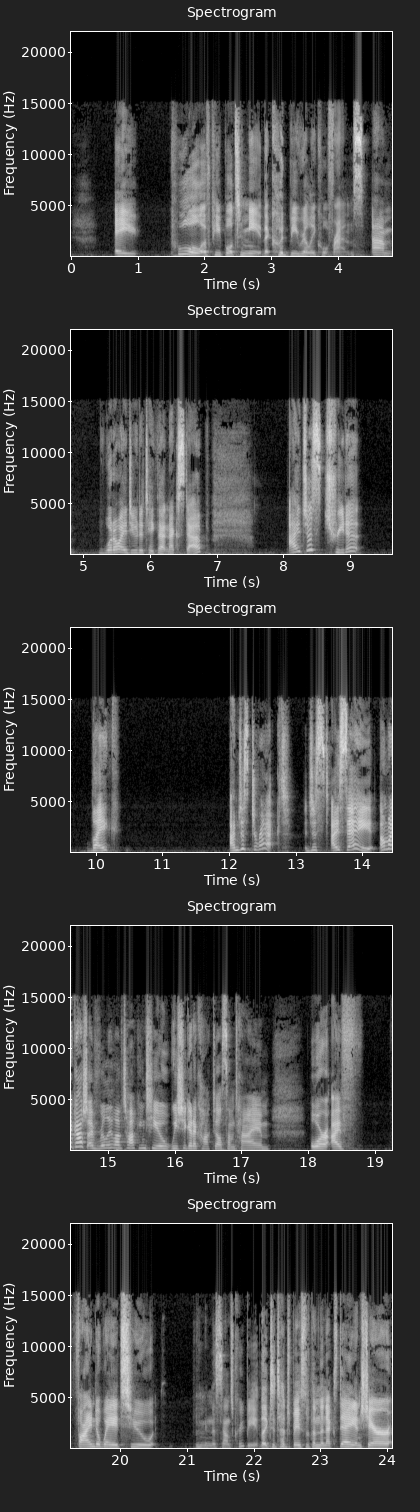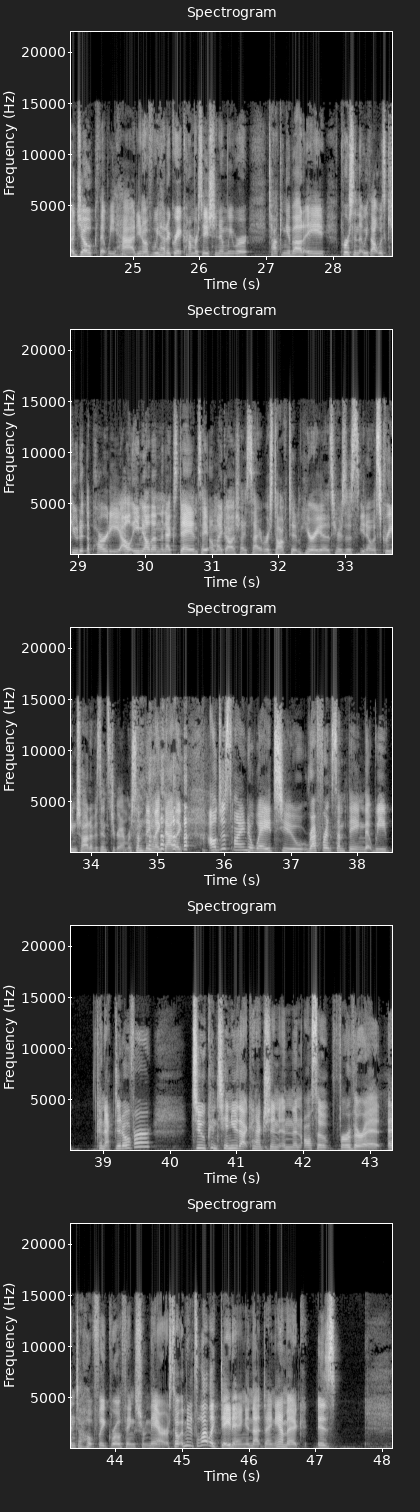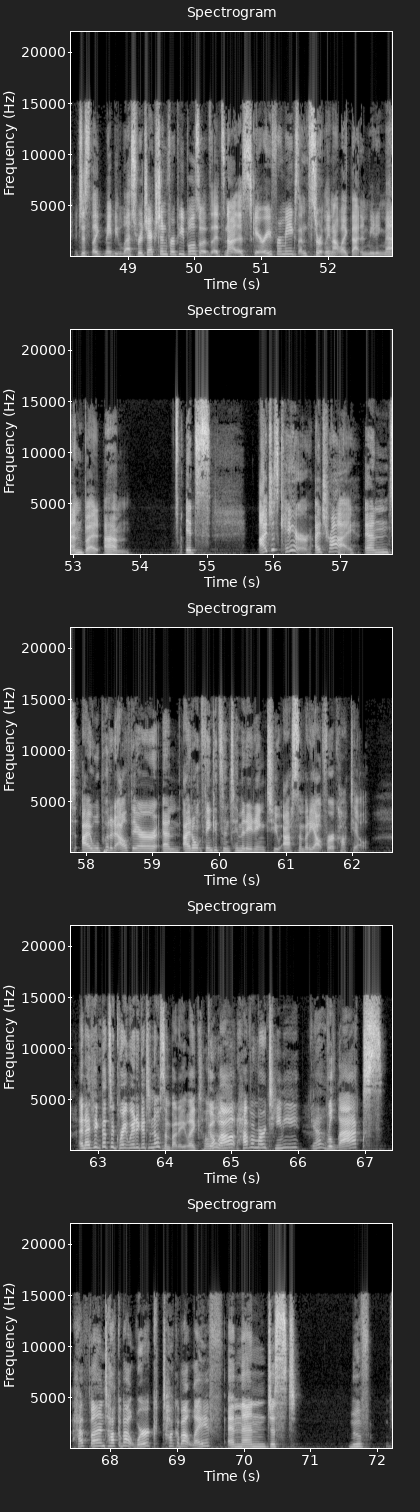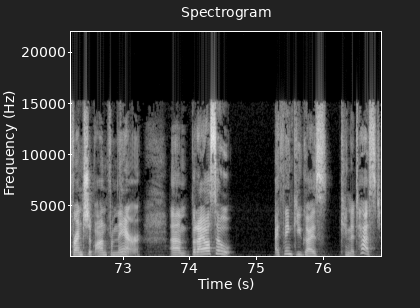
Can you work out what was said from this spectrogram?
a pool of people to meet that could be really cool friends. Um, what do I do to take that next step? I just treat it like I'm just direct. Just I say, "Oh my gosh, I've really loved talking to you. We should get a cocktail sometime." Or I find a way to I mean, this sounds creepy. Like to touch base with them the next day and share a joke that we had. You know, if we had a great conversation and we were talking about a person that we thought was cute at the party, I'll email them the next day and say, "Oh my gosh, I cyber stalked him. Here he is. Here's this, you know, a screenshot of his Instagram or something like that." like, I'll just find a way to reference something that we connected over to continue that connection and then also further it and to hopefully grow things from there. So, I mean, it's a lot like dating and that dynamic is it's just like maybe less rejection for people. So it's, it's not as scary for me because I'm certainly not like that in meeting men, but, um, it's, I just care. I try and I will put it out there. And I don't think it's intimidating to ask somebody out for a cocktail. And I think that's a great way to get to know somebody. Like go out, have a martini, Yeah. relax, have fun, talk about work, talk about life, and then just move friendship on from there. Um, but I also, I think you guys can attest.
